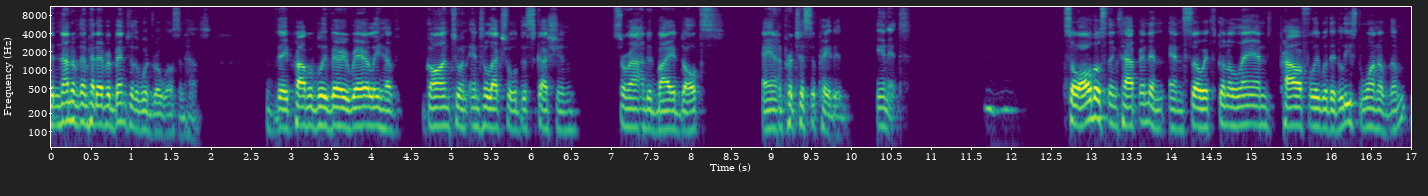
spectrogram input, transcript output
That none of them had ever been to the Woodrow Wilson House. They probably very rarely have gone to an intellectual discussion surrounded by adults and participated in it. Mm-hmm. So all those things happened, and and so it's going to land powerfully with at least one of them,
